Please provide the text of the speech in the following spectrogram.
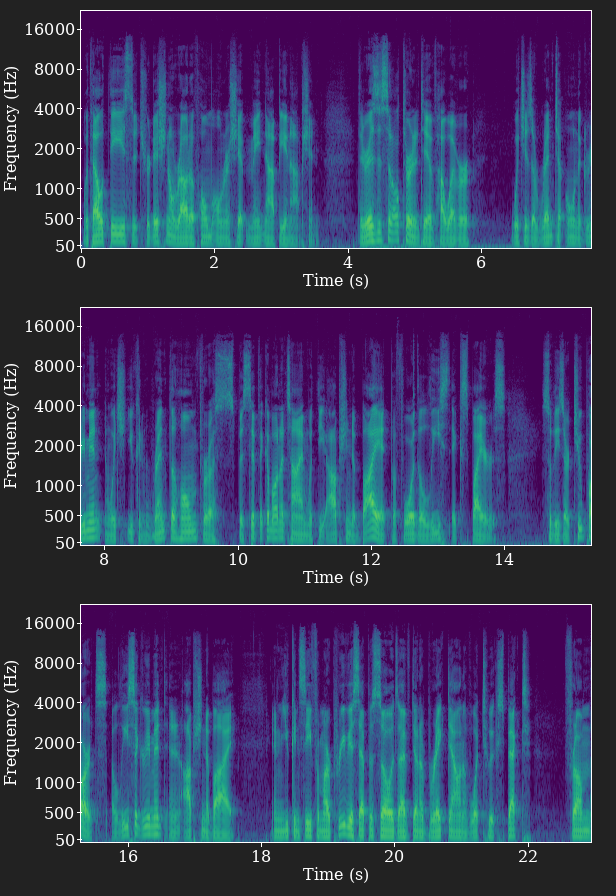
Without these, the traditional route of home ownership may not be an option. There is this alternative, however, which is a rent to own agreement in which you can rent the home for a specific amount of time with the option to buy it before the lease expires. So these are two parts a lease agreement and an option to buy. And you can see from our previous episodes, I've done a breakdown of what to expect from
